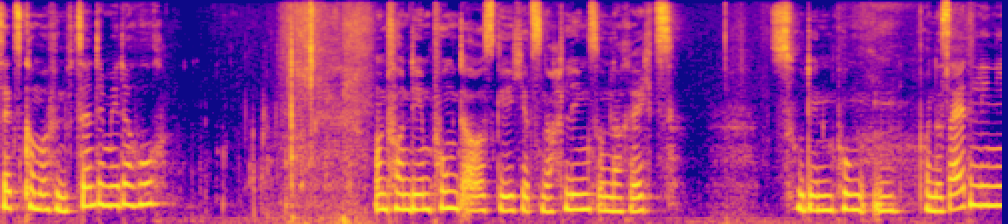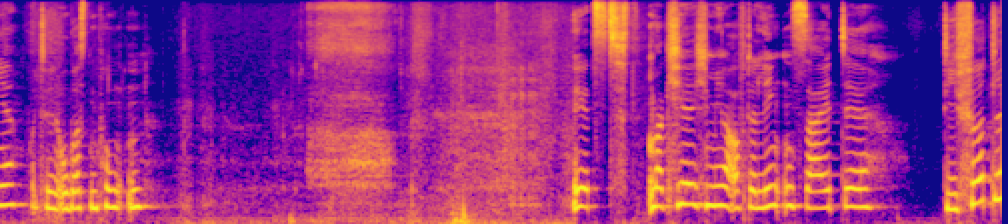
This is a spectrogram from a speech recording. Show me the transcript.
6,5 cm hoch. Und von dem Punkt aus gehe ich jetzt nach links und nach rechts zu den Punkten von der Seitenlinie, von den obersten Punkten. Jetzt markiere ich mir auf der linken Seite die Viertel.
